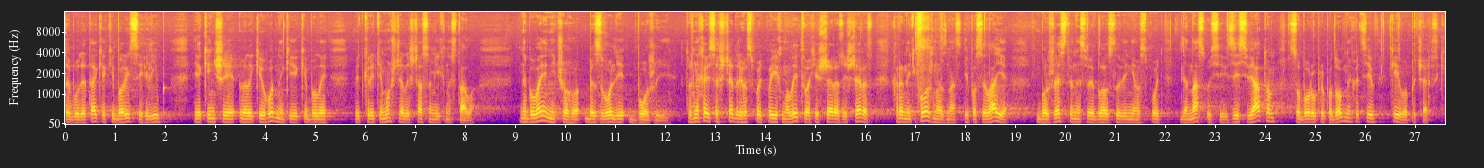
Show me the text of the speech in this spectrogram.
це буде так, як і Борис, і Гліб, як інші великі угодники, які були відкриті мощі, але з часом їх не стало. Не буває нічого без волі Божої. Тож нехай все щедрий Господь по їх молитвах і ще раз, і ще раз хранить кожного з нас і посилає божественне своє благословення Господь для нас усіх зі святом Собору преподобних отців Києво-Печерських.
